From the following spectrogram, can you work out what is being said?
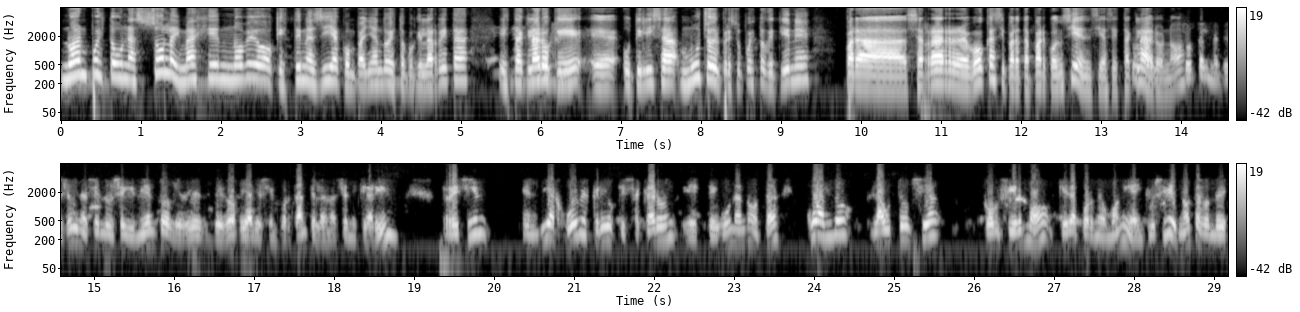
No han puesto una sola imagen, no veo que estén allí acompañando esto, porque la reta está claro que eh, utiliza mucho del presupuesto que tiene para cerrar bocas y para tapar conciencias, está claro, ¿no? Totalmente. Yo vine haciendo un seguimiento de, dos diarios importantes, La Nación y Clarín. Recién el día jueves creo que sacaron este, una nota cuando la autopsia confirmó que era por neumonía, inclusive notas donde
